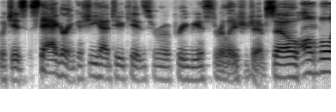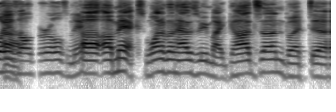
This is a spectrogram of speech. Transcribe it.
which is staggering because she had two kids from a previous relationship. So All boys, uh, all girls, uh, a mix. One of them happens to be my godson, but uh,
